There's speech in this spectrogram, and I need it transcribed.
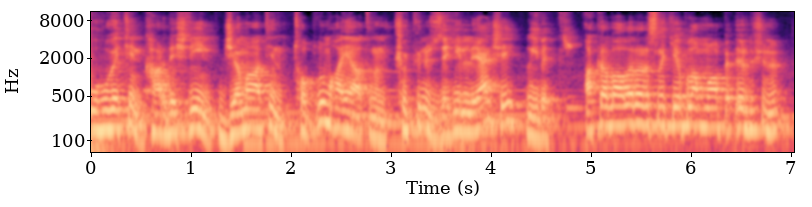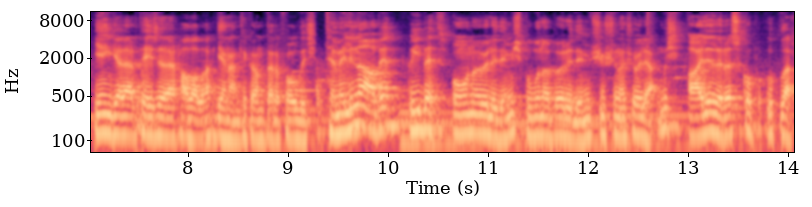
Uhuvvetin, kardeşliğin, cemaatin, toplum hayatının kökünü zehirleyen şey gıybettir. Akrabalar arasındaki yapılan muhabbetleri düşünün. Yengeler, teyzeler, halalar genelde kan tarafı olduğu için. Temeli ne abi? Gıybet. O ona öyle demiş, bu buna böyle demiş şuna şöyle yapmış. Aileler arası kopukluklar.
